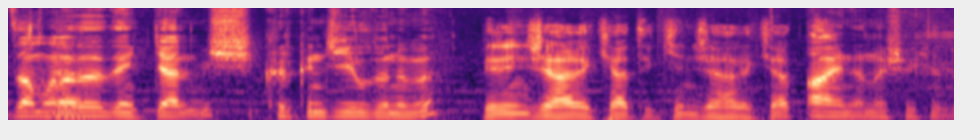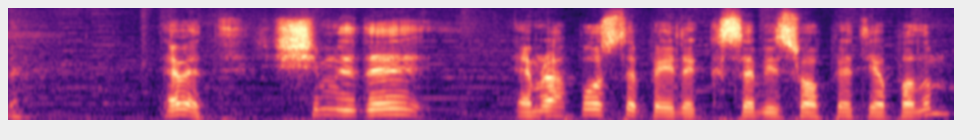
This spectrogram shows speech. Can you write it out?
zamana Evet. da denk gelmiş. 40. yıl dönümü. Birinci harekat, ikinci harekat. Aynen o şekilde. Evet, şimdi de Emrah Boztepe ile kısa bir sohbet yapalım.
